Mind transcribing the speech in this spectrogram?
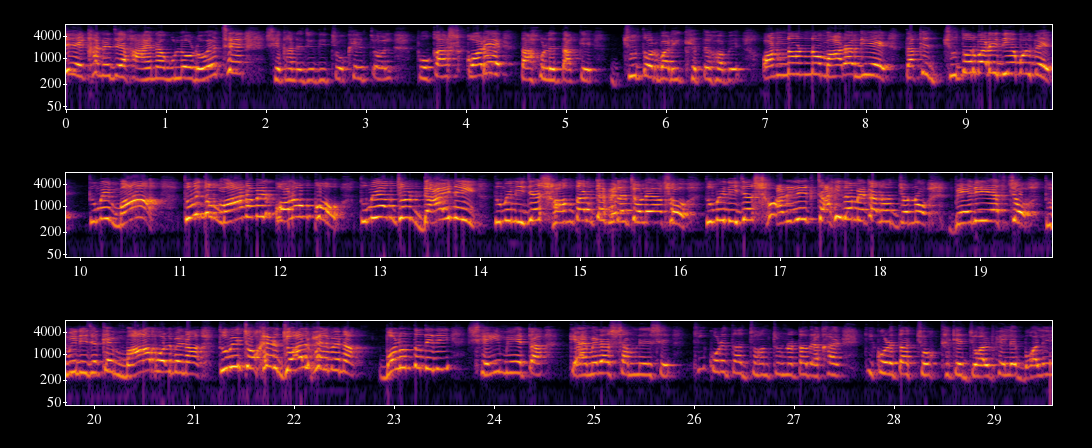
যে এখানে যে হায়নাগুলো রয়েছে, সেখানে যদি চোখের জল প্রকাশ করে, তাহলে তাকে জুতোর বাড়ি খেতে হবে। অন্য অন্য মারা গিয়ে তাকে জুতোর বাড়ি দিয়ে বলবে, তুমি মা, তুমি তো মা নামের কলঙ্ক, তুমি একজন ডাইনি, তুমি নিজের সন্তানকে ফেলে চলে আসো, তুমি নিজের শারীরিক চাহিদা মেটানোর জন্য বেরিয়ে এসছো, তুমি নিজেকে মা বলবে না, তুমি চোখের জল ফেলবে না। বলুন তো দিদি, সেই মেয়েটা ক্যামেরার সামনে এসে কি করে তার যন্ত্রণাটা দেখায়, কি করে তার চোখ থেকে জল ফেলে বলে?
